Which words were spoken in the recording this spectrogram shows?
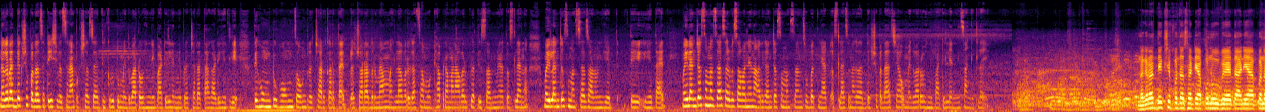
नगराध्यक्षपदासाठी शिवसेना पक्षाचे अधिकृत उमेदवार रोहिणी पाटील यांनी प्रचारात आघाडी घेतली आहे. ते होम टू होम जाऊन प्रचार करतायत. प्रचारादरम्यान महिला वर्गाचा मोठ्या प्रमाणावर प्रतिसाद मिळत असल्यानं महिलांच्या समस्या जाणून घेत ते घेत आहेत महिलांच्या समस्या सर्वसामान्य नागरिकांच्या समस्यांसोबत ज्ञात असल्याचं नगराध्यक्षपदाच्या उमेदवार रोहिणी पाटील यांनी सांगितलं आहे नगराध्यक्ष पदासाठी आपण उभे आहेत आणि आपण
